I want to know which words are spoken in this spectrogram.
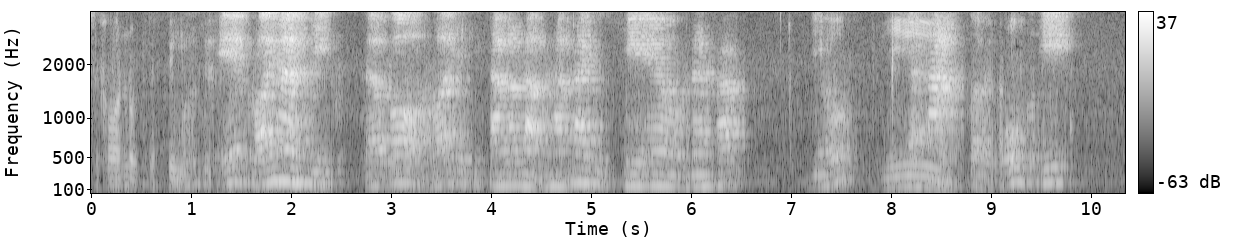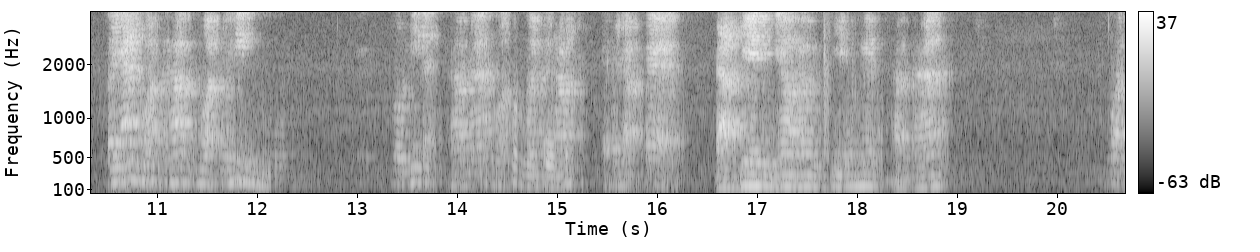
สะท้อนหนุนเป็นปีหมุนจุด F ร้อยห้าสิบแล้วก็ร้อยเจ็ดสิบตามลำดับนะครับได้จุด KL นะครับ เดี๋ยวนี่จะสร้างส่วนโค้งตรงนี้ ระยะหนวดนะครับหนวดตัวนี้อยู่ตรงนี้แหละนะครับนะหนวดนะครับขยับแค่จาก K ถึง L L ถึง K ตรงนี้นะครับนะหนวด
